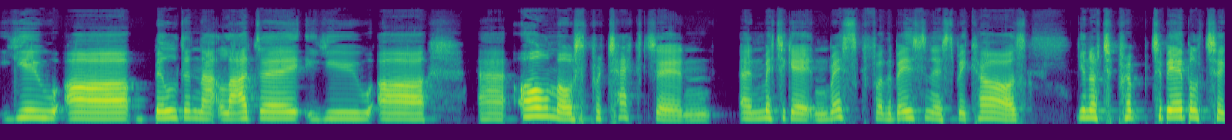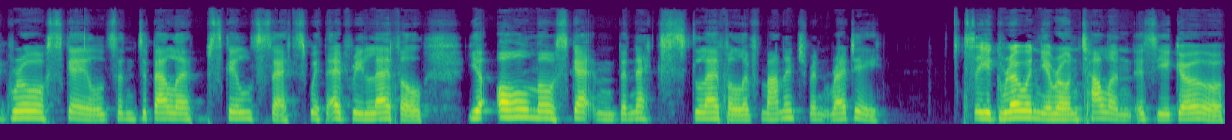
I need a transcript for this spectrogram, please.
you are building that ladder. You are uh, almost protecting and mitigating risk for the business because you know to to be able to grow skills and develop skill sets with every level you're almost getting the next level of management ready so you're growing your own talent as you go.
